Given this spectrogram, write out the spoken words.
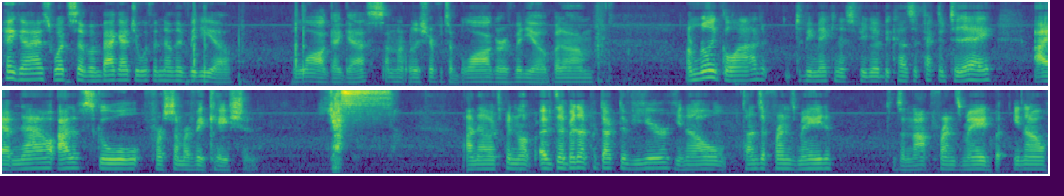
Hey guys, what's up? I'm back at you with another video. Blog, I guess. I'm not really sure if it's a blog or a video, but um, I'm really glad to be making this video because effective today, I am now out of school for summer vacation. Yes! I know it's been a, it's been a productive year, you know, tons of friends made, tons of not friends made, but you know,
